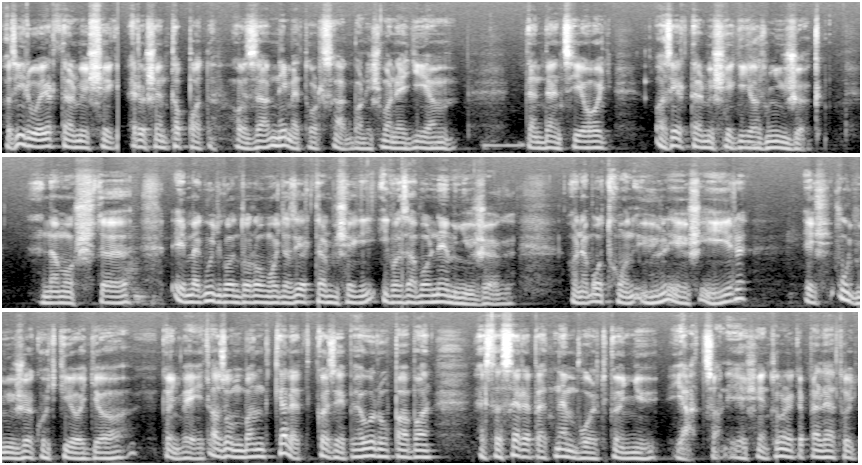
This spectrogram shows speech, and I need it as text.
az író értelmiség erősen tapad hozzá, Németországban is van egy ilyen tendencia, hogy az értelmiségi az nyüzsög. Na most én meg úgy gondolom, hogy az értelmiségi igazából nem nyüzsög hanem otthon ül és ír, és úgy műzsök, hogy kiadja könyveit. Azonban Kelet-Közép-Európában ezt a szerepet nem volt könnyű játszani, és én tulajdonképpen lehet, hogy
